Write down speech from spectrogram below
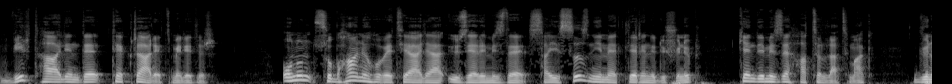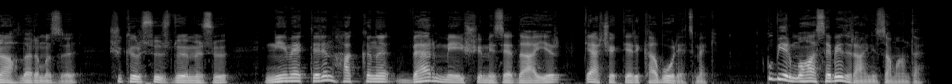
virt halinde tekrar etmelidir. Onun subhanehu ve Teala üzerimizde sayısız nimetlerini düşünüp, kendimize hatırlatmak, günahlarımızı, şükürsüzlüğümüzü, nimetlerin hakkını vermeyişimize dair gerçekleri kabul etmek. Bu bir muhasebedir aynı zamanda.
